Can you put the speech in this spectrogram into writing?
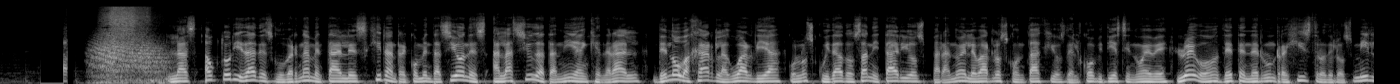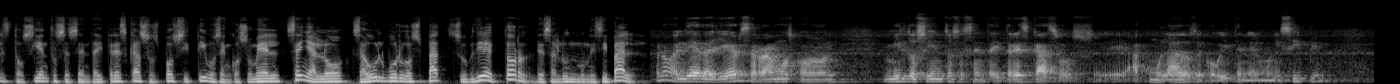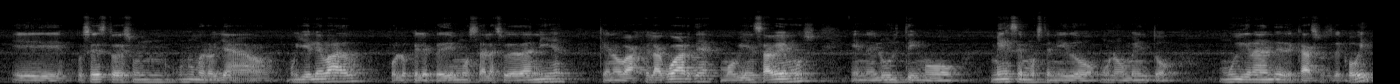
Las autoridades gubernamentales giran recomendaciones a la ciudadanía en general de no bajar la guardia con los cuidados sanitarios para no elevar los contagios del COVID-19 luego de tener un registro de los 1.263 casos positivos en Cozumel, señaló Saúl Burgos Pat, subdirector de Salud Municipal. Bueno, el día de ayer cerramos con 1.263 casos eh, acumulados de COVID en el municipio. Eh, pues esto es un, un número ya muy elevado por lo que le pedimos a la ciudadanía que no baje la guardia. Como bien sabemos, en el último mes hemos tenido un aumento muy grande de casos de COVID.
